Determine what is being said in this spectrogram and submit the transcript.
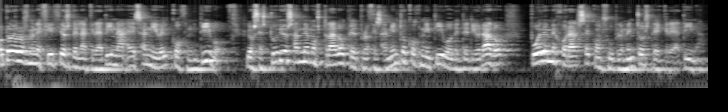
Otro de los beneficios de la creatina es a nivel cognitivo. Los estudios han demostrado que el procesamiento cognitivo deteriorado puede mejorarse con suplementos de creatina.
